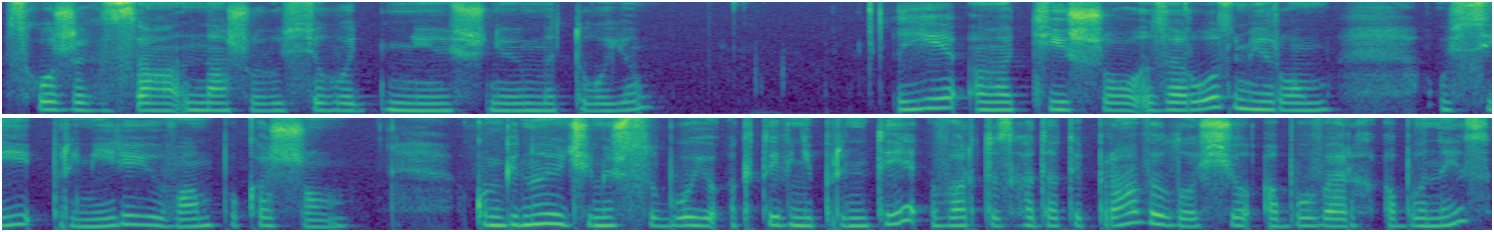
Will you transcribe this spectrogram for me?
схожих за нашою сьогоднішньою метою. І е, ті, що за розміром, усі приміряю вам покажу. Комбінуючи між собою активні принти, варто згадати правило, що або верх, або низ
